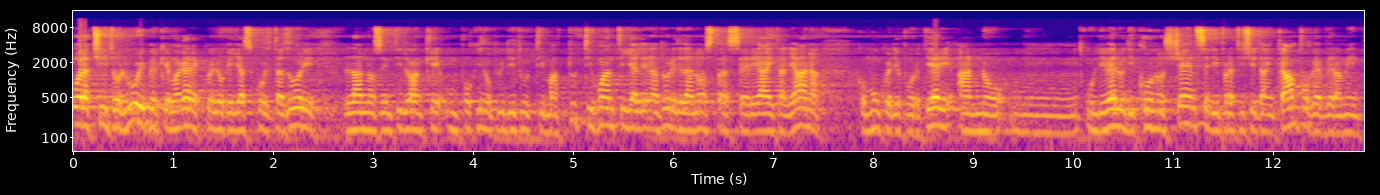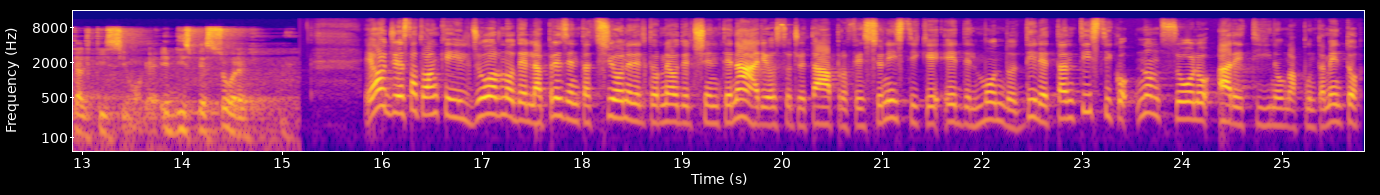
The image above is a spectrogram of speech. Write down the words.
ora cito lui perché magari è quello che gli ascoltatori l'hanno sentito anche un pochino più di tutti, ma tutti quanti gli allenatori della nostra Serie A italiana, comunque dei portieri, hanno un, un livello di conoscenza e di praticità in campo che è veramente altissimo e di spessore. E oggi è stato anche il giorno della presentazione del torneo del centenario, società professionistiche e del mondo dilettantistico, non solo aretino, un appuntamento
